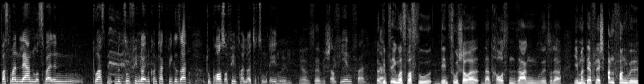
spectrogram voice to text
was man lernen muss, weil in, du hast mit, mit so vielen Leuten Kontakt, wie gesagt, du brauchst auf jeden Fall Leute zum Reden. Reden. Ja, das ist sehr wichtig. Auf jeden Fall. Da Ja. Gibt es irgendwas, was du den Zuschauer da draußen sagen willst oder jemand, der vielleicht anfangen will,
